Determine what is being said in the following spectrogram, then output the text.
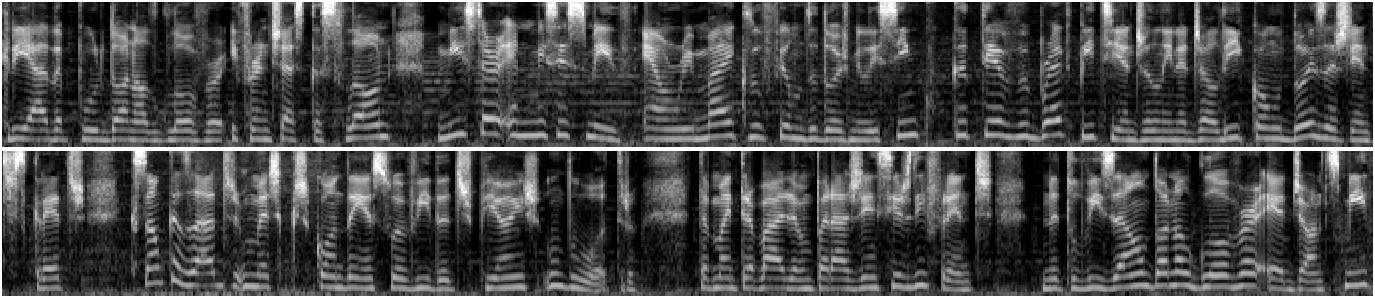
Criada por Donald Glover e Francesca Sloane, Mr. and Mrs. Smith é um remake do filme de 2005 que teve Brad Pitt e Angelina Jolie como dois agentes secretos que são casados, mas que escondem a sua vida de espiões um do outro. Também trabalham para agências diferentes. Na televisão, Donald Glover é John Smith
